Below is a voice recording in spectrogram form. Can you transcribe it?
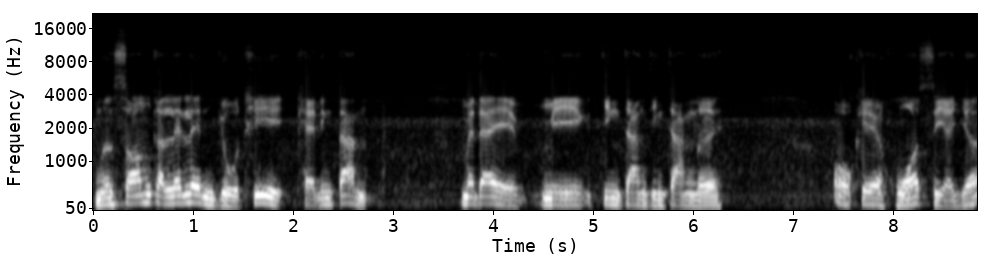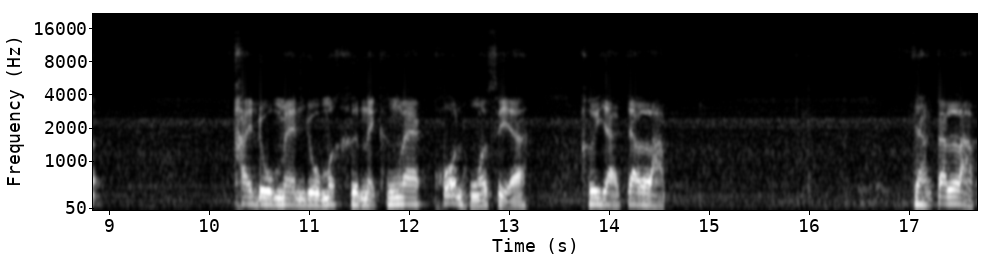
เหมือนซ้อมกันเล่นๆอยู่ที่แคนิงตันไม่ได้มีจริงจังจริงจังเลย โอเค หัวเสียเยอะ ใครดูแมนยูเมื่อคืนในครึ่งแรกโค่นหัวเสีย คืออยากจะหลับ อยากจะหลับ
